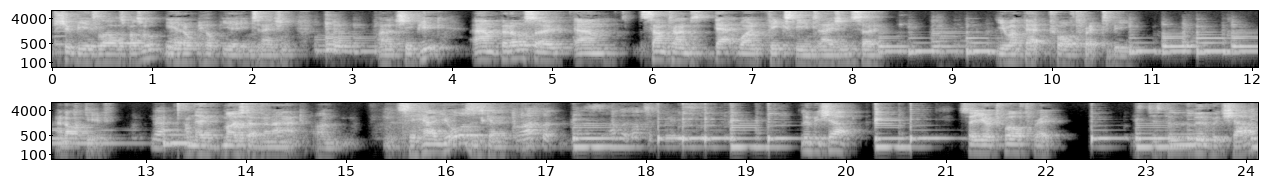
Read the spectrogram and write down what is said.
should be as low as possible. Yeah. That'll help your intonation on a cheap uke. Um, but also um, sometimes that won't fix the intonation, so you want that twelfth fret to be an octave. Right. I know most of them aren't. On let's see how yours is going to Well, I've got I've got lots of frets. a little bit sharp. So your twelfth fret is just a little bit sharp.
